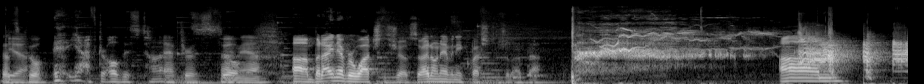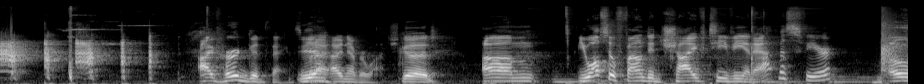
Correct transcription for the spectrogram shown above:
That's yeah. cool. Eh, Yeah, after all this time. After it's still- time, yeah. Um, but I never watched the show, so I don't have any questions about that. um, I've heard good things, but Yeah. I, I never watched. Good. Um, you also founded Chive TV and Atmosphere. Oh,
